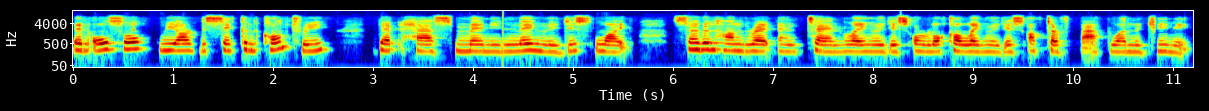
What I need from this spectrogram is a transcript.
and also we are the second country that has many languages like 710 languages or local languages after Papua New Guinea.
